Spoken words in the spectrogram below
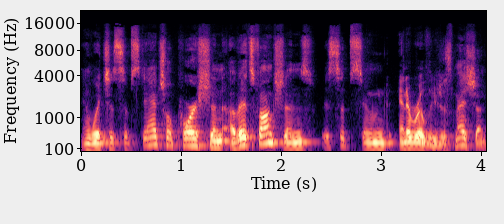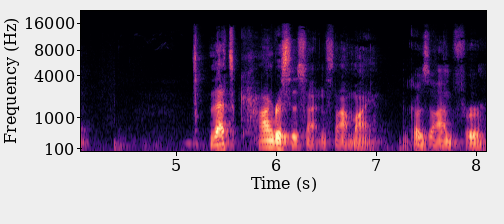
in which a substantial portion of its functions is subsumed in a religious mission. That's Congress's sentence, not mine. It goes on for,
